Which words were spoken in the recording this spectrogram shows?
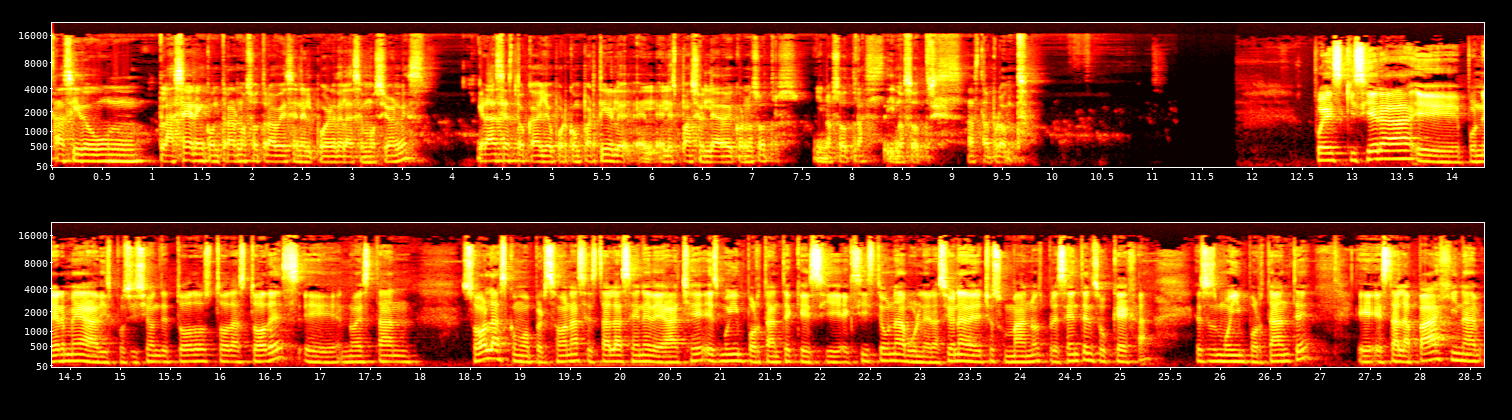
Ha sido un placer encontrarnos otra vez en el poder de las emociones. Gracias, Tocayo, por compartir el, espacio el día de hoy con nosotros y nosotras y nosotros. Hasta pronto. Pues quisiera eh, ponerme a disposición de todos, todas, todes. Eh, no están solas como personas, está la CNDH. Es muy importante que si existe una vulneración a derechos humanos, presenten su queja. Eso es muy importante. Eh, está la página,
